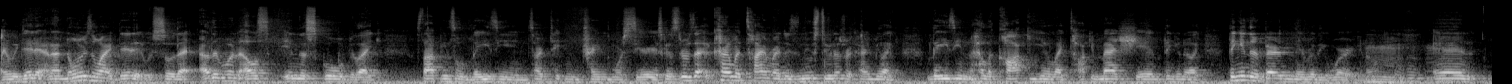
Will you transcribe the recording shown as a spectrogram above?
and we did it. And the only reason why I did it was so that everyone else in the school would be like, stop being so lazy and start taking training more serious. Because there was that kind of a time where these new students were kind of be like lazy and hella cocky and like talking mad shit and thinking they're like thinking they're better than they really were. You know. Mhm. And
